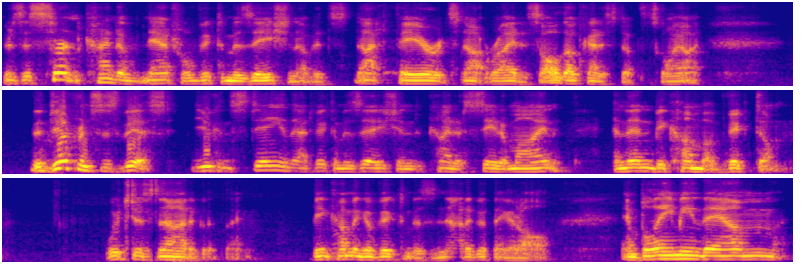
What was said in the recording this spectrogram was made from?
there's a certain kind of natural victimization of it's not fair, it's not right, it's all that kind of stuff that's going on. The difference is this you can stay in that victimization kind of state of mind and then become a victim, which is not a good thing. Becoming a victim is not a good thing at all. And blaming them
